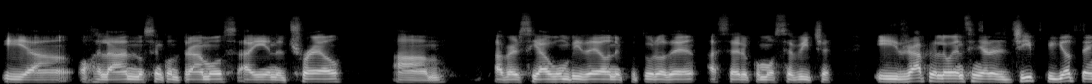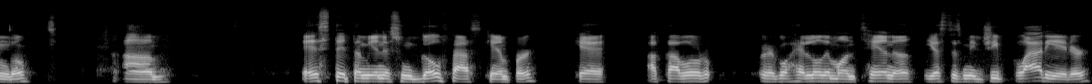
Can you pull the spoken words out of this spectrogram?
y uh, ojalá nos encontramos ahí en el trail. A ver si hago un video en el futuro de hacer como ceviche. Y rápido le voy a enseñar el Jeep que yo tengo. Um, este también es un Go Fast Camper que acabo de recogerlo de Montana y este es mi Jeep Gladiator.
